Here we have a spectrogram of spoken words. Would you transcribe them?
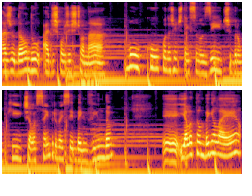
ajudando a descongestionar, muco, quando a gente tem sinusite, bronquite, ela sempre vai ser bem-vinda. É, e ela também ela é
